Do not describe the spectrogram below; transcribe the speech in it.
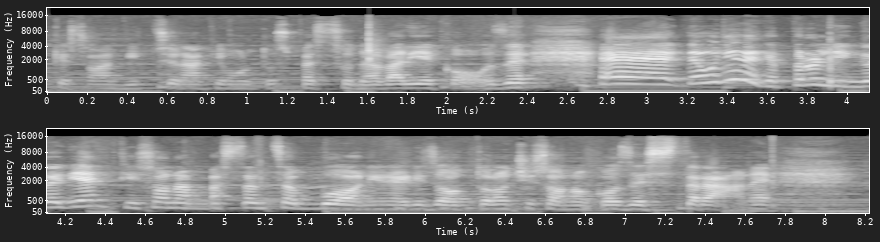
che sono addizionati molto spesso da varie cose eh, devo dire che però gli ingredienti sono abbastanza buoni nel risotto, non ci sono cose strane.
